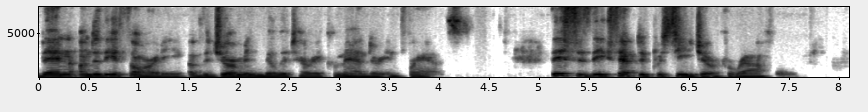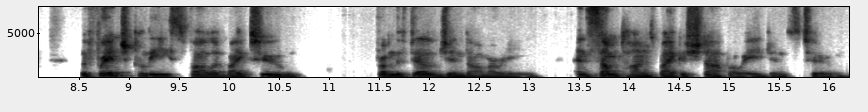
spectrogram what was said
then under the authority of the German military commander in France. This is the accepted procedure for rafle. The French police, followed by two from the Feld Gendarmerie, and sometimes by Gestapo agents too.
